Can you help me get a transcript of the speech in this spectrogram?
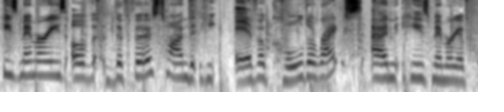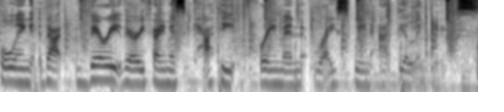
His memories of the first time that he ever called a race, and his memory of calling that very, very famous Cathy Freeman race win at the Olympics.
